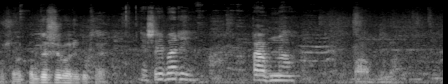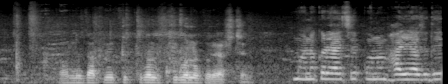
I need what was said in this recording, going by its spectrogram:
বছর। আপনার দেশের বাড়ি কোথায়? দেশের বাড়ি পাবনা। পাবনা। তাহলে তো আপনি একটু কি মনে করে আসছেন? মনে করে আছে কোনো ভাইয়া যদি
